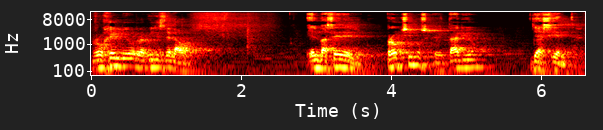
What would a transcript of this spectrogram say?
Rogelio Ramírez de la O. Él va a ser el próximo secretario de Hacienda.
